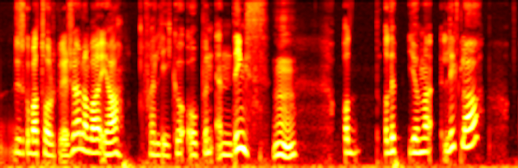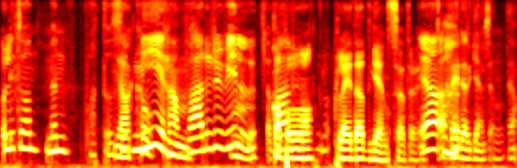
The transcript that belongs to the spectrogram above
du skal bare tolke det sjøl? Han bare Ja, for jeg liker open endings. Mm. Og det gjør meg litt glad, og litt sånn Men what does Ja, it mean? Kom. Hva er det du vil? Mm, Kom på det nå. Play Dead Games heter det. Ja. Play Dead Games, ja. ja.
